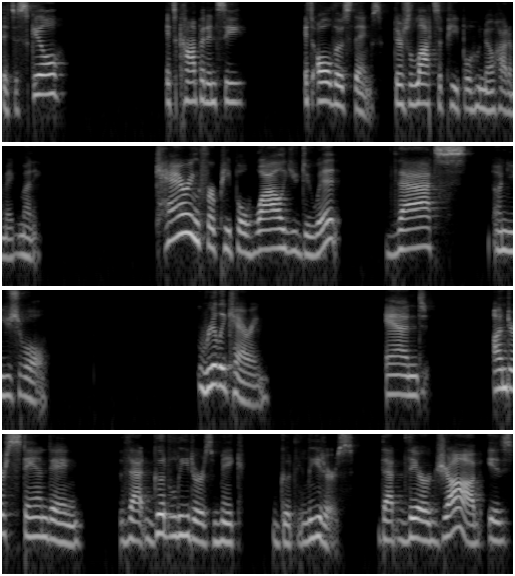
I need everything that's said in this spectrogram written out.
it's a skill, it's competency, it's all those things. There's lots of people who know how to make money. Caring for people while you do it that's unusual. Really caring and understanding that good leaders make good leaders, that their job is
